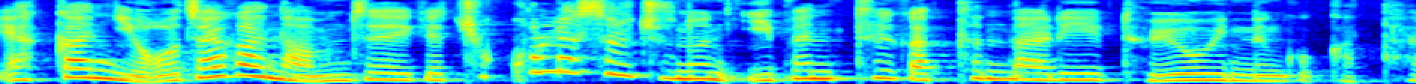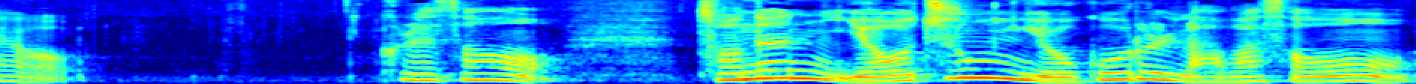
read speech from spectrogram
약간 여자가 남자에게 초콜릿을 주는 이벤트 같은 날이 되어 있는 것 같아요. 그래서 저는 여중 여고를 나와서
